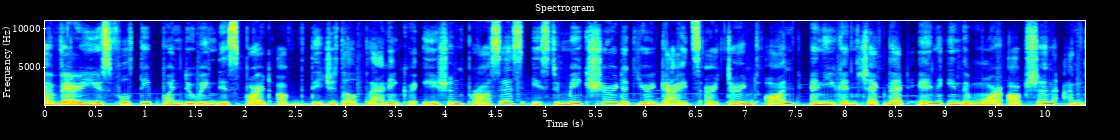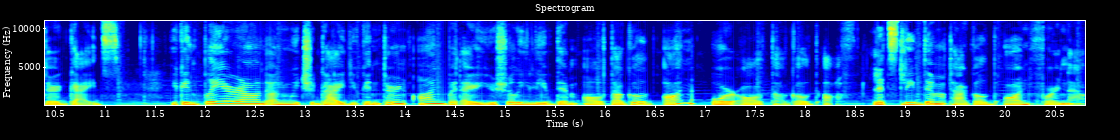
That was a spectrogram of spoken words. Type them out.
A very useful tip when doing this part of the digital planning creation process is to make sure that your guides are turned on and you can check that in in the more option under guides. You can play around on which guide you can turn on but I usually leave them all toggled on or all toggled off. Let's leave them toggled on for now.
